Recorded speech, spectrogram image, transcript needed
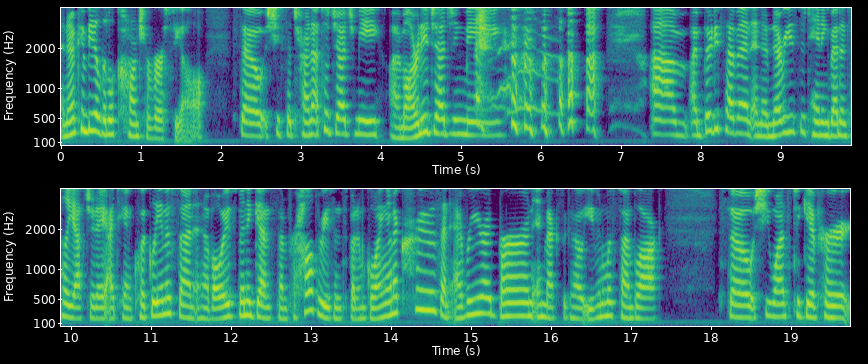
I know can be a little controversial. So she said, try not to judge me. I'm already judging me. Um, I'm 37 and I've never used a tanning bed until yesterday. I tan quickly in the sun and have always been against them for health reasons, but I'm going on a cruise and every year I burn in Mexico, even with sunblock. So she wants to give her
